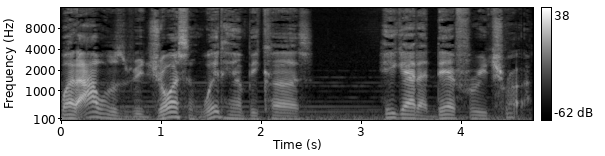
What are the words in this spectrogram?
But I was rejoicing with him because he got a debt free truck.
